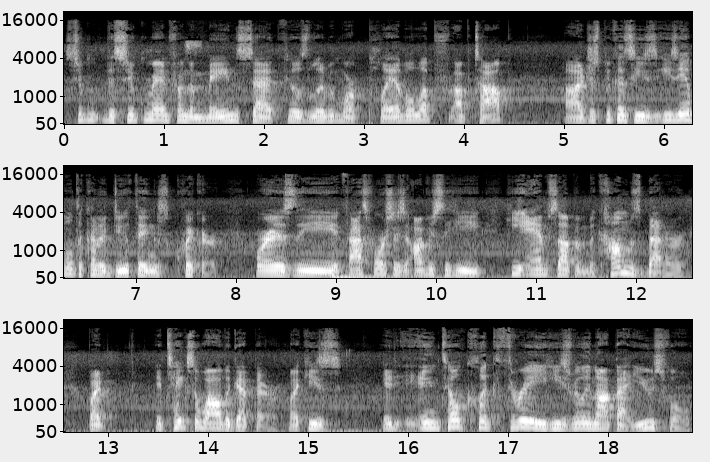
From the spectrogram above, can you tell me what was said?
Super, the Superman from the main set feels a little bit more playable up up top, uh, just because he's he's able to kind of do things quicker. Whereas the Fast Forces, obviously, he he amps up and becomes better, but it takes a while to get there. Like he's it, until click three, he's really not that useful,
